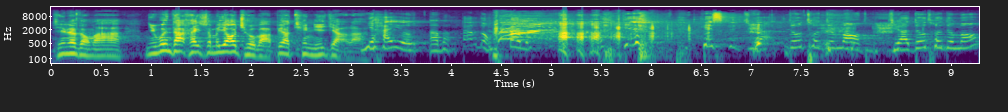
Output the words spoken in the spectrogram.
听得懂吗？你问他还有什么要求吧，不要听你讲了。你还有啊不，pardon pardon. Qu'est- Qu'est-ce que tu as d'autres demandes Tu as d'autres demandes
